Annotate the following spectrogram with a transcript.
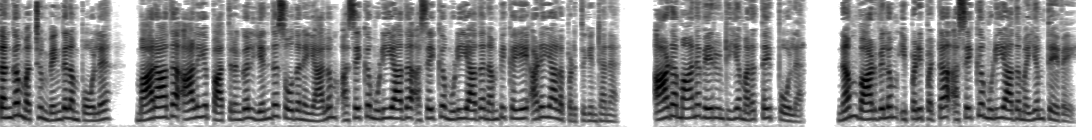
தங்கம் மற்றும் வெங்கலம் போல மாறாத ஆலய பாத்திரங்கள் எந்த சோதனையாலும் அசைக்க முடியாத அசைக்க முடியாத நம்பிக்கையை அடையாளப்படுத்துகின்றன. ஆழமான வேரூன்றிய மரத்தைப் போல. நம் வாழ்விலும் இப்படிப்பட்ட அசைக்க முடியாத மையம் தேவை.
